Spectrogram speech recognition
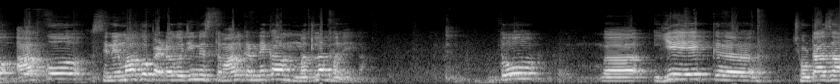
आपको सिनेमा को पैडागोजी में इस्तेमाल करने का मतलब बनेगा। तो ये एक छोटा सा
